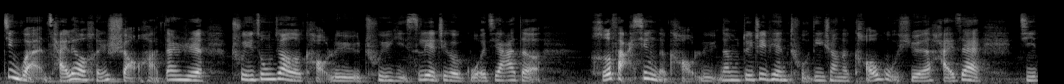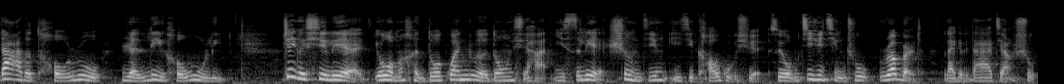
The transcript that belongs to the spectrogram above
尽管材料很少哈，但是出于宗教的考虑，出于以色列这个国家的。合法性的考虑，那么对这片土地上的考古学还在极大的投入人力和物力。这个系列有我们很多关注的东西哈，以色列、圣经以及考古学，所以我们继续请出 Robert 来给大家讲述。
